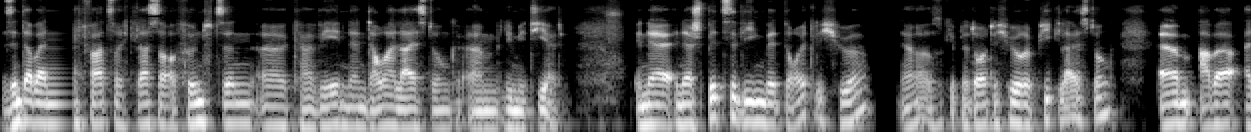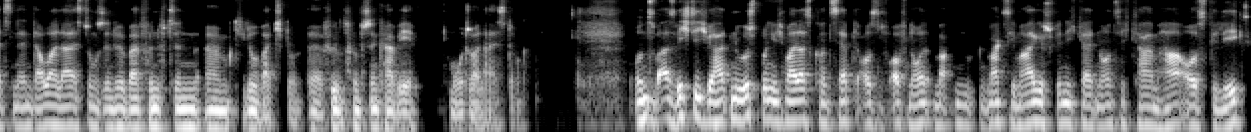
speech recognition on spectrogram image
sind aber in der Fahrzeugklasse auf 15 äh, kW in der Dauerleistung ähm, limitiert. In der, in der Spitze liegen wir deutlich höher. Ja, also es gibt eine deutlich höhere Peakleistung, ähm, aber als Nenndauerleistung sind wir bei 15 ähm, Kilowattstunden, äh, 15 kW Motorleistung. Uns war es wichtig, wir hatten ursprünglich mal das Konzept aus, auf Maximalgeschwindigkeit 90 km/h ausgelegt,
